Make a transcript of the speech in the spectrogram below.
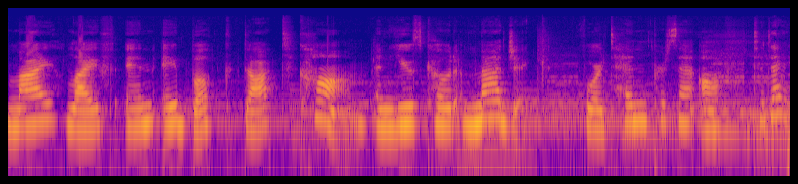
mylifeinabook.com and use code MAGIC for 10% off today.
